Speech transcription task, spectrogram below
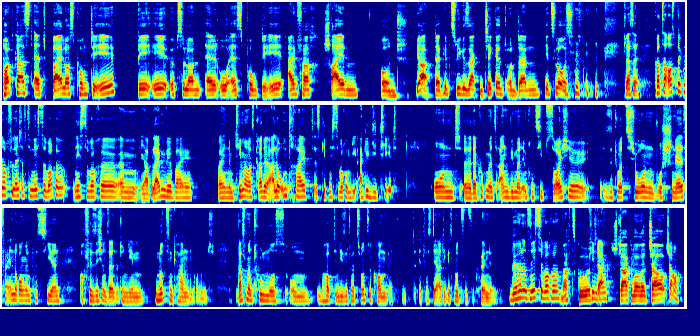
Podcast at bylos.de, b-e-y-l-o-s.de. Einfach schreiben und ja, da gibt es wie gesagt ein Ticket und dann geht's los. Klasse. Kurzer Ausblick noch vielleicht auf die nächste Woche. Nächste Woche ähm, ja, bleiben wir bei, bei einem Thema, was gerade alle umtreibt. Es geht nächste Woche um die Agilität. Und äh, da gucken wir uns an, wie man im Prinzip solche Situationen, wo schnell Veränderungen passieren, auch für sich und sein Unternehmen nutzen kann und was man tun muss, um überhaupt in die Situation zu kommen, etwas derartiges nutzen zu können. Wir hören uns nächste Woche. Macht's gut. Vielen Dank. Starke Woche. Ciao. Ciao.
